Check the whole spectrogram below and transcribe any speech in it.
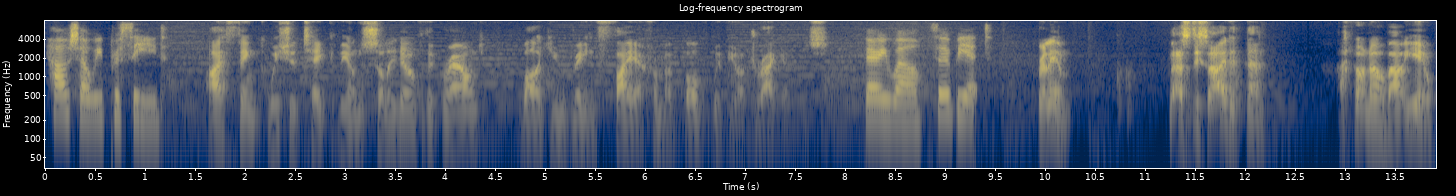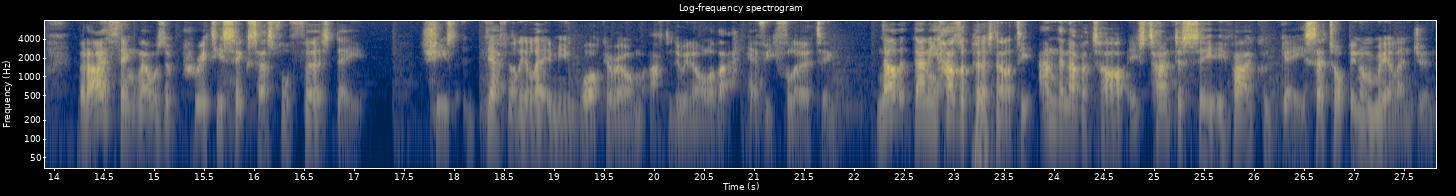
How shall we proceed? I think we should take the Unsullied over the ground while you rain fire from above with your dragons. Very well, so be it. Brilliant. That's decided then. I don't know about you, but I think that was a pretty successful first date. She's definitely letting me walk her home after doing all of that heavy flirting. Now that Danny has a personality and an avatar, it's time to see if I could get it set up in Unreal Engine.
